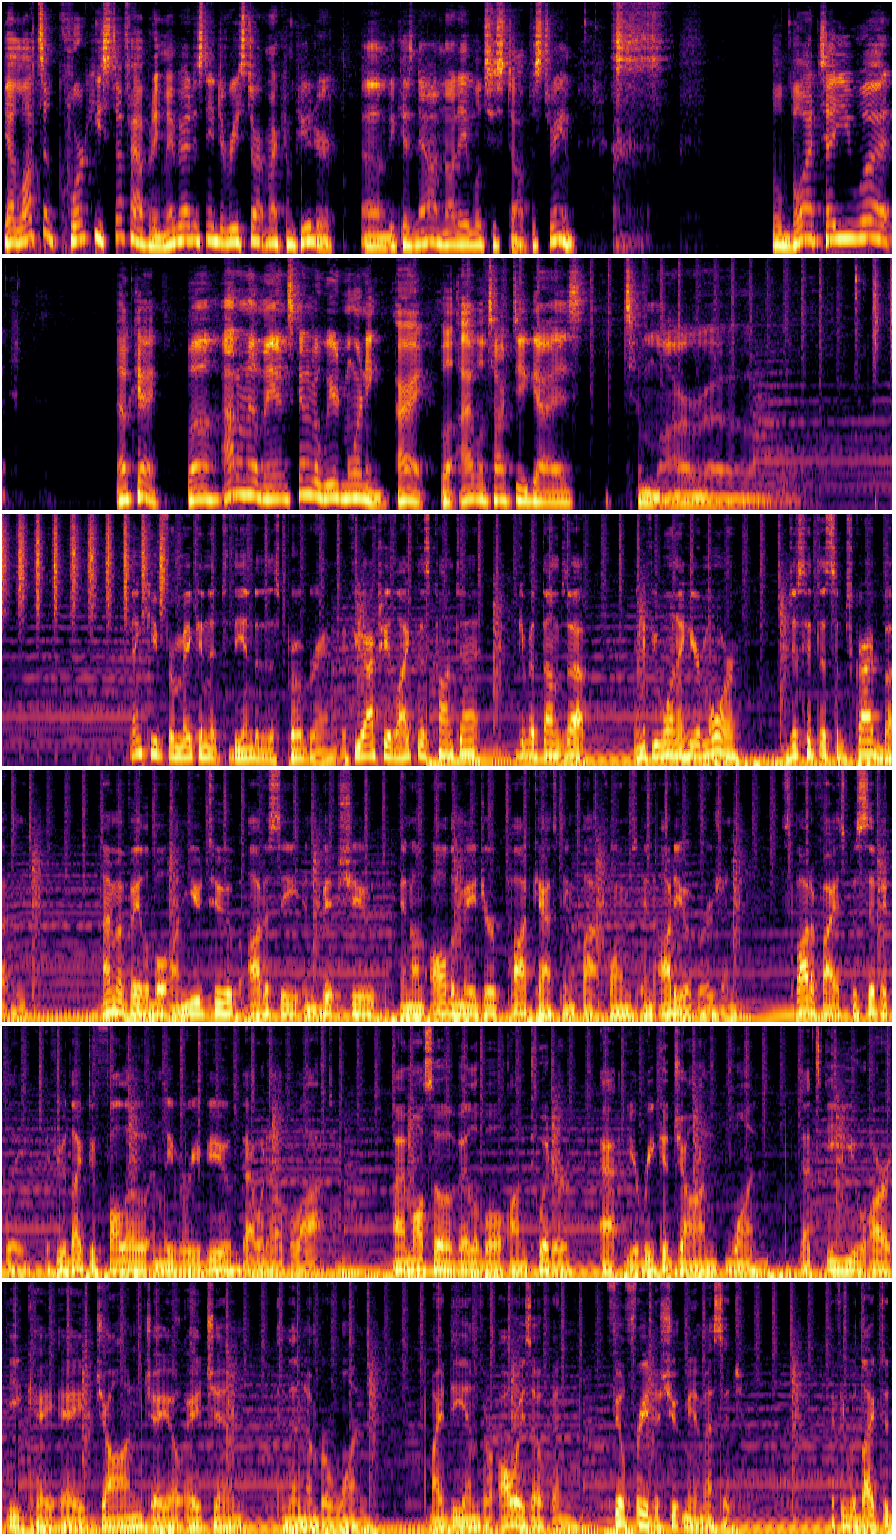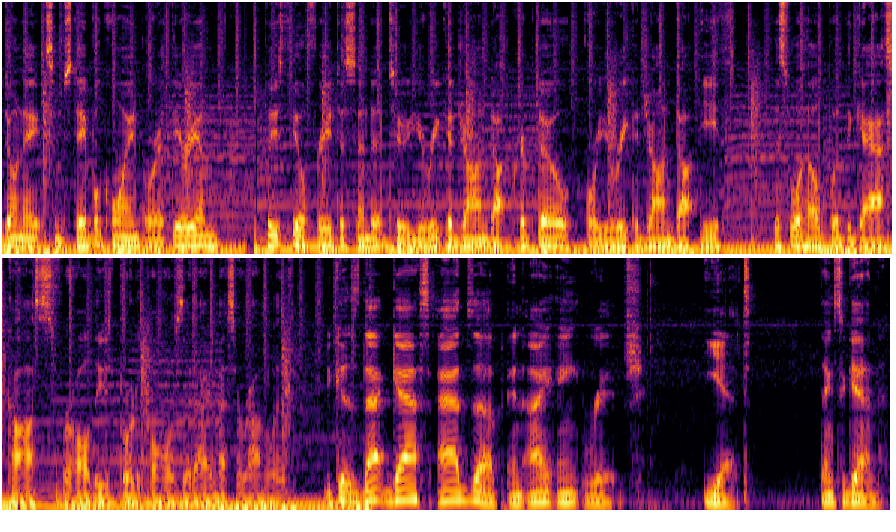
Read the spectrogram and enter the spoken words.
yeah, lots of quirky stuff happening. Maybe I just need to restart my computer um, because now I'm not able to stop the stream. well, boy, I tell you what. Okay. Well, I don't know, man. It's kind of a weird morning. All right. Well, I will talk to you guys tomorrow. Thank you for making it to the end of this program. If you actually like this content, give a thumbs up. And if you want to hear more, just hit the subscribe button. I'm available on YouTube, Odysee, and BitChute, and on all the major podcasting platforms in audio version. Spotify specifically. If you would like to follow and leave a review, that would help a lot. I am also available on Twitter at EurekaJohn1. That's E U R E K A John J O H N and the number 1. My DMs are always open. Feel free to shoot me a message. If you would like to donate some stablecoin or Ethereum, please feel free to send it to eurekajohn.crypto or eurekajohn.eth. This will help with the gas costs for all these protocols that I mess around with. Because that gas adds up and I ain't rich. Yet. Thanks again.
